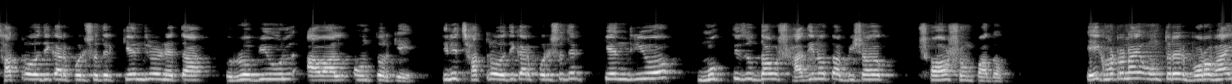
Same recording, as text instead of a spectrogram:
ছাত্র অধিকার পরিষদের কেন্দ্রীয় নেতা রবিউল আওয়াল অন্তরকে। তিনি ছাত্র অধিকার পরিষদের কেন্দ্রীয় মুক্তিযোদ্ধা ও স্বাধীনতা বিষয়ক সহ সম্পাদক এই ঘটনায় অন্তরের বড় ভাই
